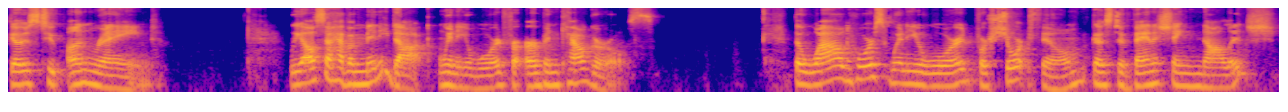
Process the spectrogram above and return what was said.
goes to Unreined. We also have a mini doc Winnie Award for Urban Cowgirls. The Wild Horse Winnie Award for short film goes to Vanishing Knowledge.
